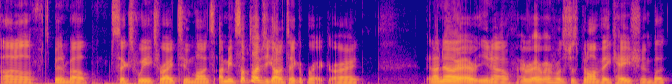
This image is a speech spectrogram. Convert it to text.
don't know. It's been about six weeks, right? Two months. I mean, sometimes you got to take a break, all right? And I know, you know, everyone's just been on vacation, but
